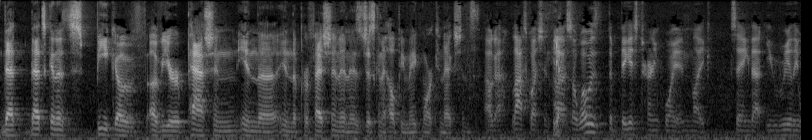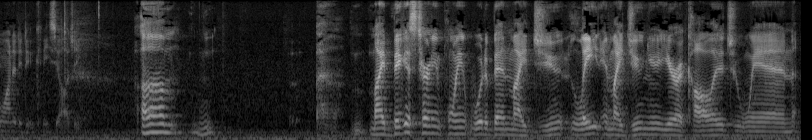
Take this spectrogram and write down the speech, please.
that that's going to speak of of your passion in the in the profession and is just going to help you make more connections. Okay, last question. Yeah. Uh, so, what was the biggest turning point in like saying that you really wanted to do kinesiology? Um, my biggest turning point would have been my late in my junior year of college when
